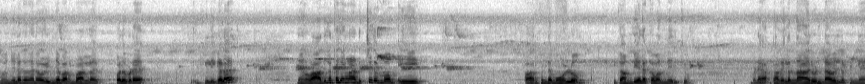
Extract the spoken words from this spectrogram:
മുന്നിലൊക്കെ ഇങ്ങനെ ഒഴിഞ്ഞ പറമ്പാണല്ലോ. ഇപ്പോൾ ഇവിടെ കിളികളെ ഞങ്ങൾ വാതിലൊക്കെ ഞങ്ങൾ അടച്ചിടുമ്പം ഈ വാർപ്പിന്റെ മുകളിലും ഈ കമ്പിയിലൊക്കെ വന്നിരിക്കും. ഇവിടെ പകലൊന്നും ആരും ഉണ്ടാവില്ല. പിന്നെ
